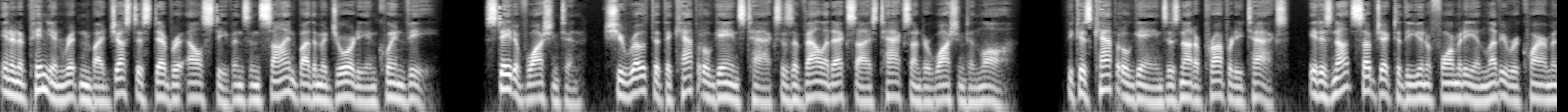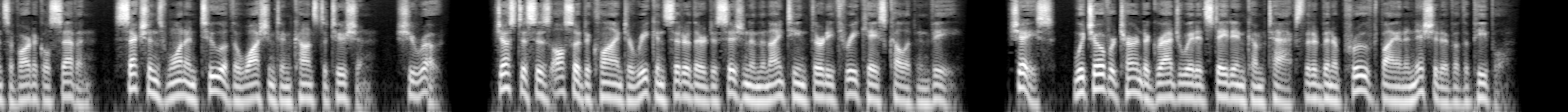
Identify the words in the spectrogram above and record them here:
In an opinion written by Justice Debra L. Stephens and signed by the majority in Quinn v. State of Washington, she wrote that the capital gains tax is a valid excise tax under Washington law. Because capital gains is not a property tax, it is not subject to the uniformity and levy requirements of Article 7, Sections 1 and 2 of the Washington Constitution, she wrote. Justices also declined to reconsider their decision in the 1933 case Culliton v. Chase, which overturned a graduated state income tax that had been approved by an initiative of the people.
